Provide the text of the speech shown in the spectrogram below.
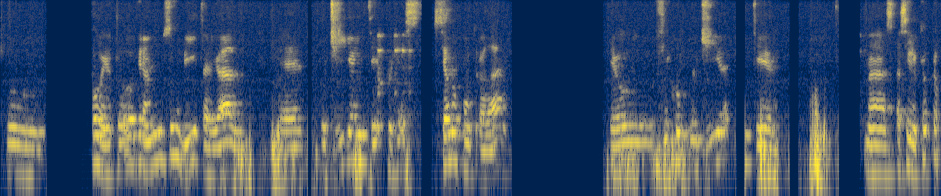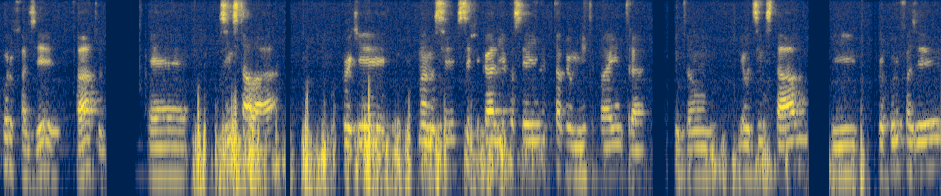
tipo, pô, eu tô virando um zumbi, tá ligado? É, o dia inteiro, porque se eu não controlar, eu fico o dia inteiro. Mas, assim, o que eu procuro fazer, de fato, é desinstalar, porque, mano, se, se ficar ali, você inevitavelmente vai entrar. Então, eu desinstalo e procuro fazer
